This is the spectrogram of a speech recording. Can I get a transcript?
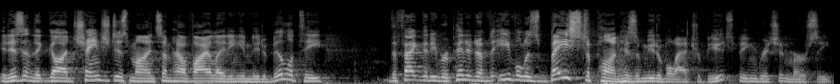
It isn't that God changed his mind, somehow violating immutability. The fact that he repented of the evil is based upon his immutable attributes, being rich in mercy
